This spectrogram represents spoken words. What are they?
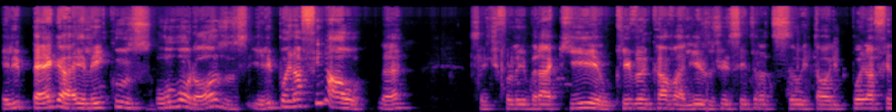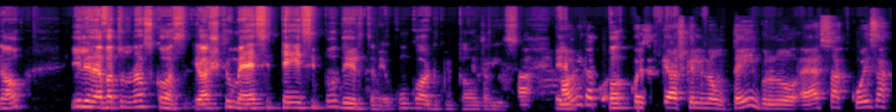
ele pega elencos horrorosos e ele põe na final, né? Se a gente for lembrar aqui, o Cleveland Cavaliers, o time sem tradição e tal, ele põe na final e ele leva tudo nas costas. Eu acho que o Messi tem esse poder também, eu concordo com o Claudio nisso. A, a única coisa que eu acho que ele não tem, Bruno, é essa coisa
